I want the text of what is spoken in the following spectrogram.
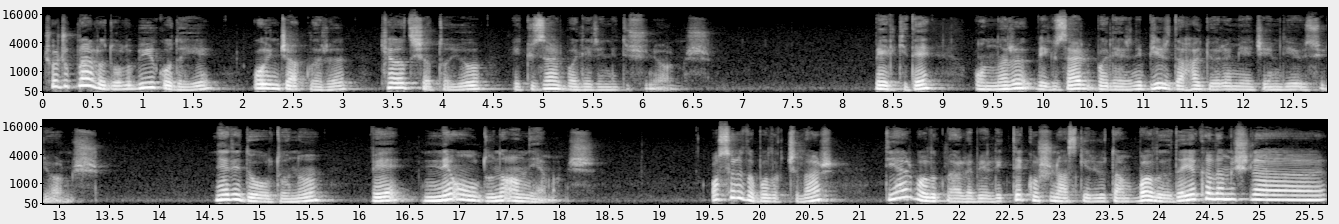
Çocuklarla dolu büyük odayı, oyuncakları, kağıt şatoyu ve güzel balerini düşünüyormuş. Belki de onları ve güzel balerini bir daha göremeyeceğim diye üzülüyormuş. Nerede olduğunu ve ne olduğunu anlayamamış. O sırada balıkçılar diğer balıklarla birlikte kurşun askeri yutan balığı da yakalamışlar.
